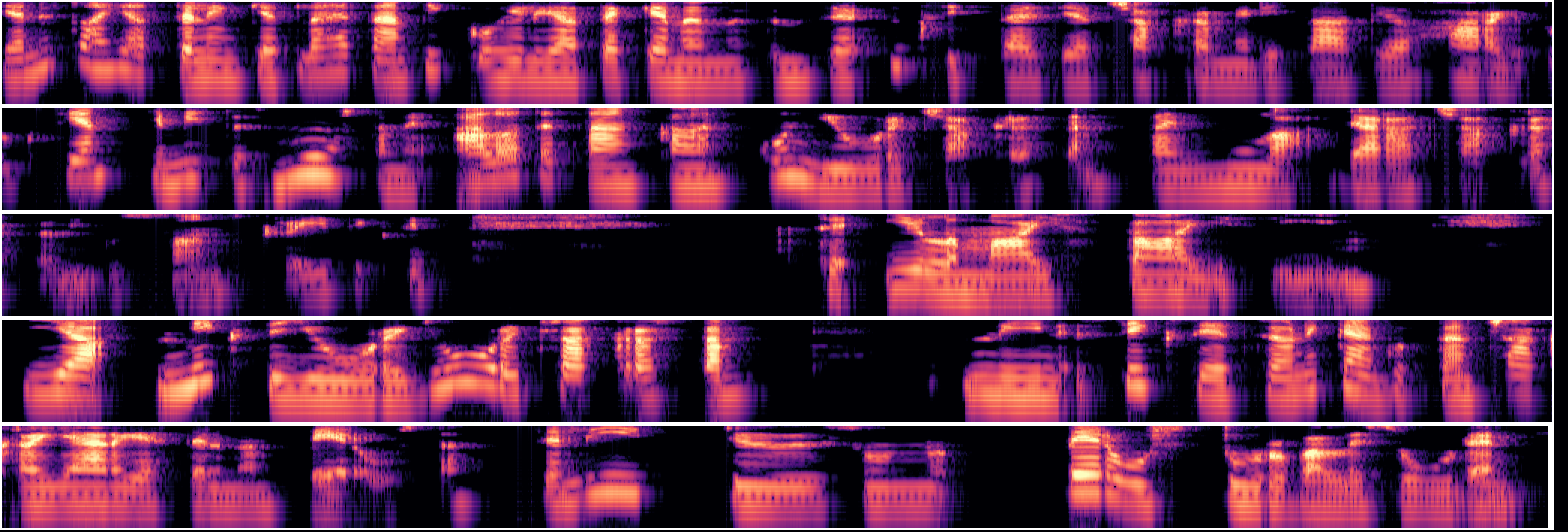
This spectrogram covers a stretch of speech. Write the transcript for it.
Ja nyt ajattelinkin, että lähdetään pikkuhiljaa tekemään myös tämmöisiä yksittäisiä chakra-meditaatioharjoituksia. Ja mistä muusta me aloitetaankaan kuin juuri chakrasta tai muladhara chakrasta niin kuin sanskriitiksi. Se ilmaistaisiin. Ja miksi juuri juuri chakrasta? niin siksi, että se on ikään kuin tämän chakrajärjestelmän perusta. Se liittyy sun perusturvallisuuden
